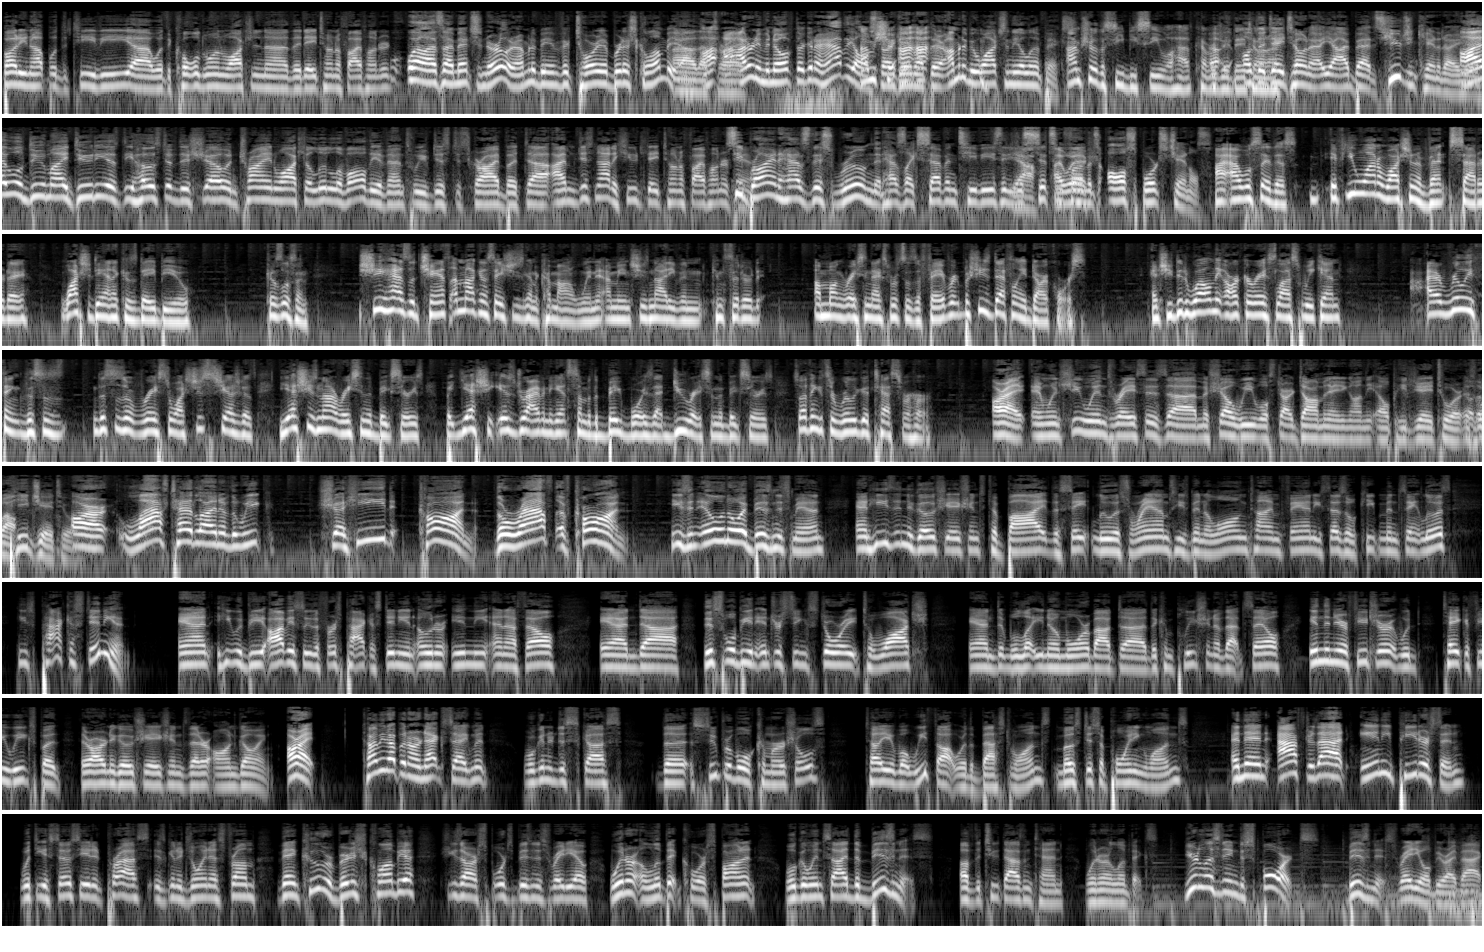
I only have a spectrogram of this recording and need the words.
butting up with the TV uh, with the cold one watching uh, the Daytona 500? Well, as I mentioned earlier, I'm going to be in Victoria, British Columbia. Oh, that's I, right. I don't even know if they're going to have the All Star sure- Game I- up there. I'm going to be watching the Olympics. I'm sure the CBC will have coverage Uh, of Daytona. Oh, the Daytona. Yeah, I bet it's huge in Canada. I. I will do my duty as the host of this show and try and watch a little of all the events we've just described, but uh, I'm just not a huge Daytona 500 See, fan. Brian has this room that has like seven TVs that he Yeah, just sits in I front of. It's all sports channels. I, I will say this: if you want to watch an event Saturday, watch Danica's debut. Because listen, she has a chance. I'm not going to say she's going to come out and win it. I mean, she's not even considered among racing experts as a favorite, but she's definitely a dark horse. And she did well in the ARCA race last weekend. I really think this is this is a race to watch. Just as she as she does. Yes, she's not racing the big series, but yes, she is driving against some of the big boys that do race in the big series. So I think it's a really good test for her. All right, and when she wins races, uh, Michelle Wie will start dominating on the LPGA Tour as the well. PGA Tour. Our last headline of the week Shahid Khan, the wrath of Khan. He's an Illinois businessman, and he's in negotiations to buy the St. Louis Rams. He's been a longtime fan. He says he'll keep him in St. Louis. He's Pakistani, and he would be obviously the first Pakistani owner in the NFL. And uh, this will be an interesting story to watch, and we'll let you know more about uh, the completion of that sale in the near future. It would take a few weeks, but there are negotiations that are ongoing. All right, coming up in our next segment, we're going to discuss the Super Bowl commercials, tell you what we thought were the best ones, most disappointing ones. And then after that, Annie Peterson with the Associated Press is going to join us from Vancouver, British Columbia. She's our Sports Business Radio Winter Olympic correspondent. We'll go inside the business of the 2010 Winter Olympics. You're listening to Sports Business Radio. We'll be right back.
